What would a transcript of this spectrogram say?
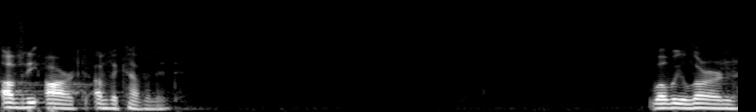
of the Ark of the Covenant? Well, we learn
